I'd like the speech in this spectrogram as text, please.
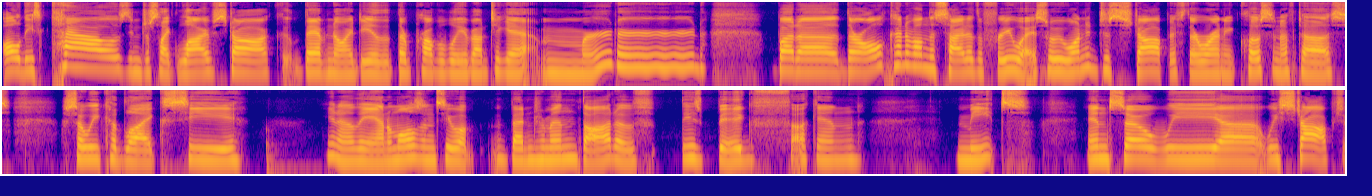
all these cows and just like livestock. They have no idea that they're probably about to get murdered but uh, they're all kind of on the side of the freeway. So we wanted to stop if there were any close enough to us so we could like see, you know, the animals and see what Benjamin thought of these big fucking meats. And so we uh, we stopped,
